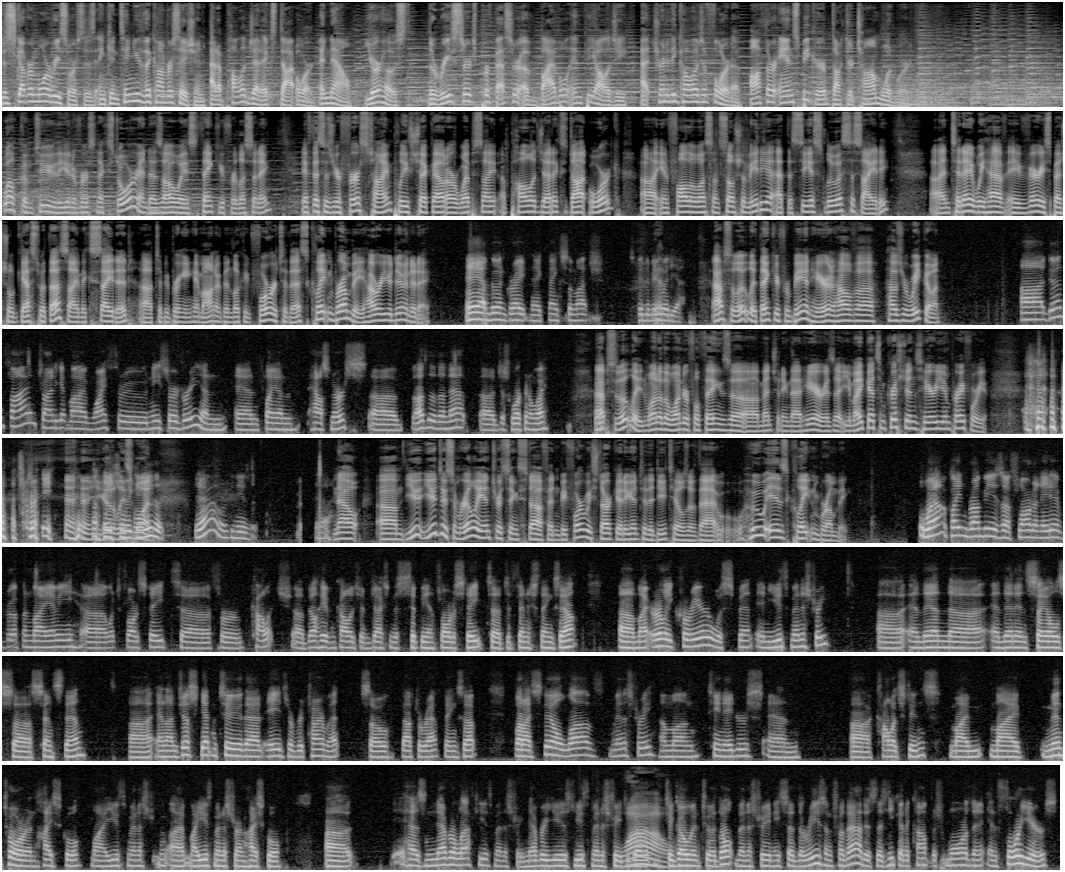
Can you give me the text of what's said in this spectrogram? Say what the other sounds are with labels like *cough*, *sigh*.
Discover more resources and continue the conversation at apologetics.org. And now, your host, the research professor of Bible and theology at Trinity College of Florida, author and speaker, Dr. Tom Woodward. Welcome to the Universe Next Door, and as always, thank you for listening. If this is your first time, please check out our website, apologetics.org, uh, and follow us on social media at the C.S. Lewis Society. Uh, and today we have a very special guest with us. I'm excited uh, to be bringing him on. I've been looking forward to this. Clayton Brumby, how are you doing today? Hey, I'm doing great, Nick. Thanks so much. It's good to be Yeah. with you. Absolutely. Thank you for being here. And how uh, how's your week going? Uh, doing fine. Trying to get my wife through knee surgery and and playing house nurse. Uh, other than that, uh, just working away. Absolutely. And one of the wonderful things uh, uh, mentioning that here is that you might get some Christians hear you and pray for you. *laughs* That's great. *laughs* you got at *laughs* we least can one. use it. Yeah, we can use it. Now, um, you you do some really interesting stuff, and before we start getting into the details of that, who is Clayton Brumby? Well, Clayton Brumby is a Florida native. Grew up in Miami. Uh, went to Florida State uh, for college, uh, Belhaven College in Jackson, Mississippi, and Florida State uh, to finish things out. Uh, my early career was spent in youth ministry, and then uh, and then in sales uh, since then. Uh, and I'm just getting to that age of retirement, so about to wrap things up. But I still love ministry among teenagers and uh, college students. My my mentor in high school, my youth minister, uh, my youth minister in high school, uh, has never left youth ministry, never used youth ministry to Wow. go to go into adult ministry. And he said the reason for that is that he could accomplish more than in four years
